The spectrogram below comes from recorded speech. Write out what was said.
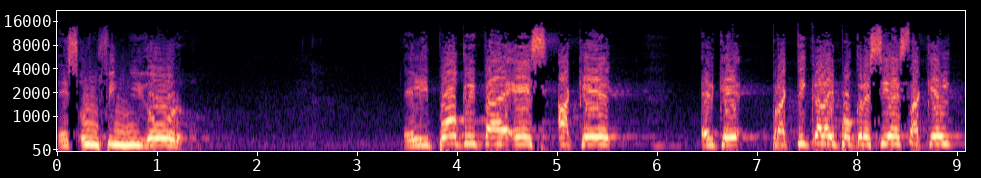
Es un fingidor. El hipócrita es aquel, el que practica la hipocresía es aquel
